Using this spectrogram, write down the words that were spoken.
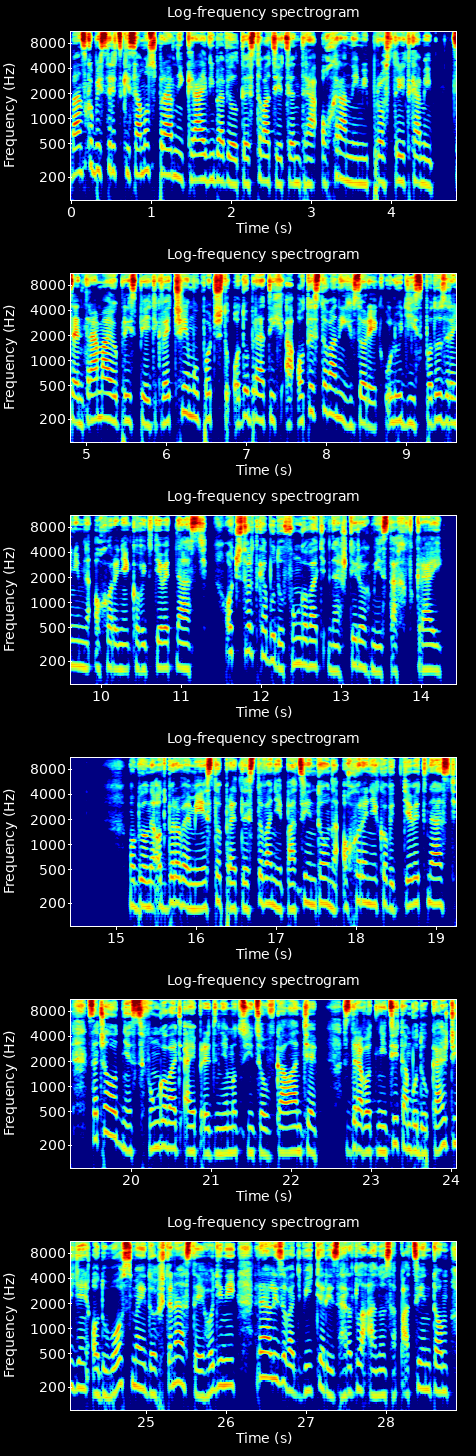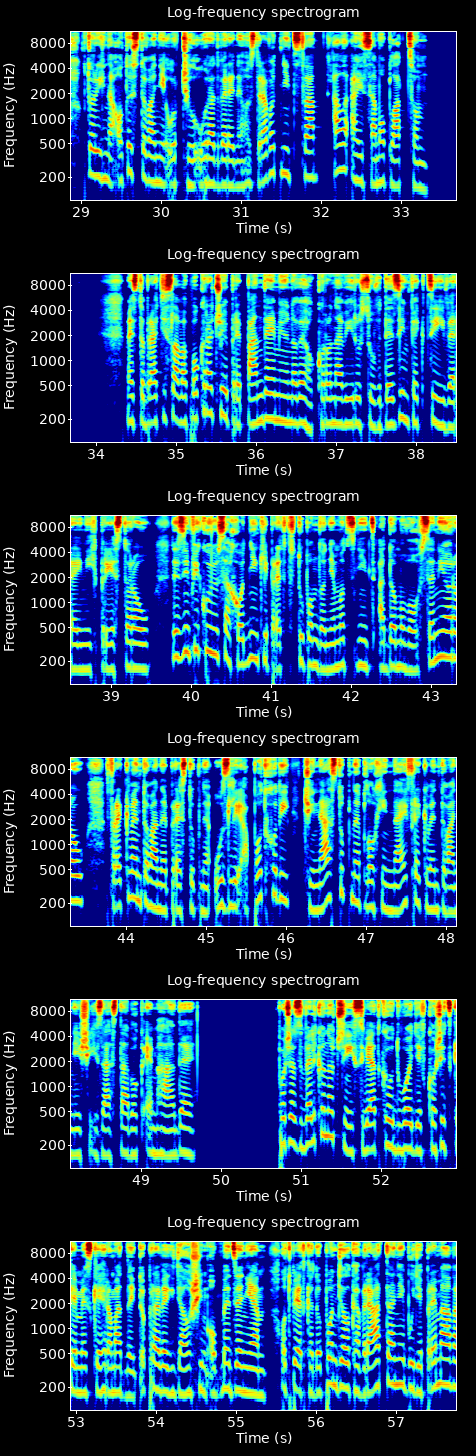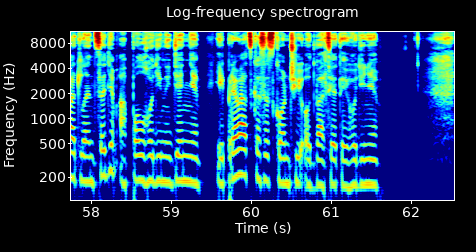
Banskobystrický samozprávny kraj vybavil testovacie centra ochrannými prostriedkami. Centra majú prispieť k väčšiemu počtu odobratých a otestovaných vzoriek u ľudí s podozrením na ochorenie COVID-19. Od čtvrtka budú fungovať na štyroch miestach v kraji. Mobilné odberové miesto pre testovanie pacientov na ochorenie COVID-19 začalo dnes fungovať aj pred nemocnicou v Galante. Zdravotníci tam budú každý deň od 8. do 14. hodiny realizovať výtery z hrdla a nosa pacientom, ktorých na otestovanie určil Úrad verejného zdravotníctva, ale aj samoplatcom. Mesto Bratislava pokračuje pre pandémiu nového koronavírusu v dezinfekcii verejných priestorov. Dezinfikujú sa chodníky pred vstupom do nemocníc a domovov seniorov, frekventované prestupné uzly a podchody či nástupné plochy najfrekventovanejších zastávok MHD. Počas veľkonočných sviatkov dôjde v Košickej meskej hromadnej doprave k ďalším obmedzeniam. Od piatka do pondelka vrátane bude premávať len 7,5 hodiny denne. Jej prevádzka sa skončí o 20. hodine.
